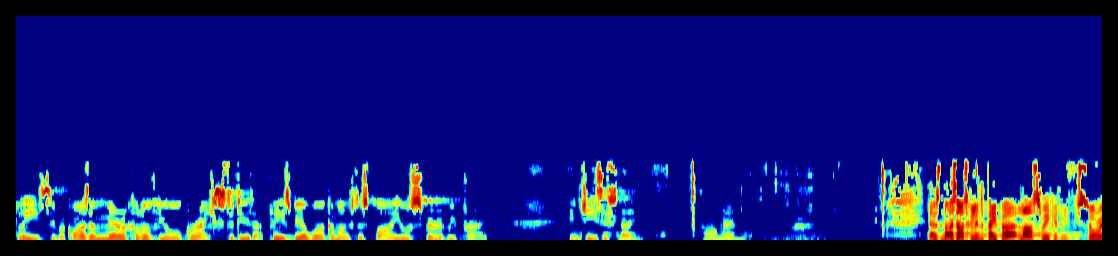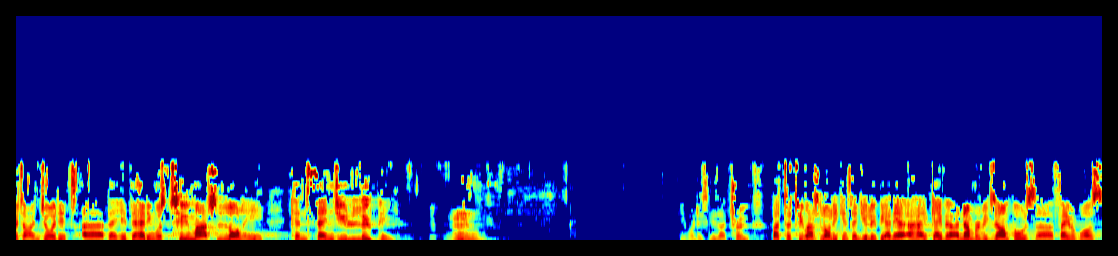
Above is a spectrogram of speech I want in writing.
please, it requires a miracle of your grace to do that. Please be at work amongst us by your Spirit, we pray. In Jesus' name. Amen. There was a nice article in the paper last week. I don't know if you saw it. I enjoyed it. Uh, the, the, heading was "Too much lolly can send you loopy." you wonder, is that true? But uh, too much lolly can send you loopy. And I, I gave a number of examples. Uh, favorite was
